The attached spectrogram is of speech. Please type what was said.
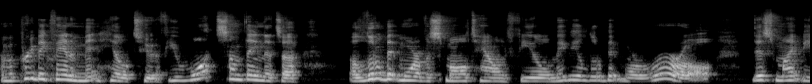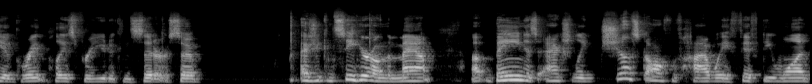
I'm a pretty big fan of Mint Hill too. If you want something that's a, a little bit more of a small town feel, maybe a little bit more rural, this might be a great place for you to consider. So as you can see here on the map, uh, Bain is actually just off of Highway 51,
